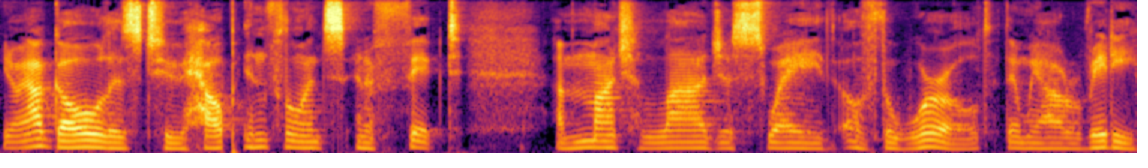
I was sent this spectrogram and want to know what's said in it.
You know, our goal is to help influence and affect a much larger swathe of the world than we are already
